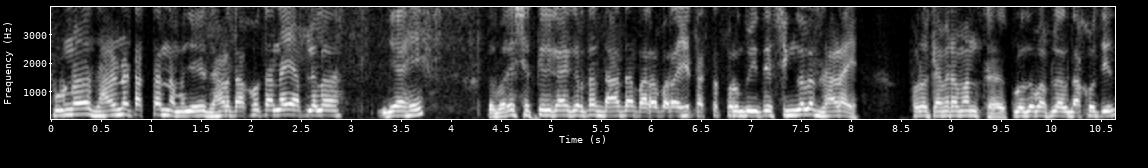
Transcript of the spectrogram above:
पूर्ण झाड न टाकताना म्हणजे हे झाड दाखवतानाही आपल्याला जे आहे तर बरेच शेतकरी काय करतात दहा दहा बारा बारा हे टाकतात परंतु इथे सिंगलच झाड आहे. थोडं कॅमेरामॅन क्लोजअप आपल्याला दाखवतील.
